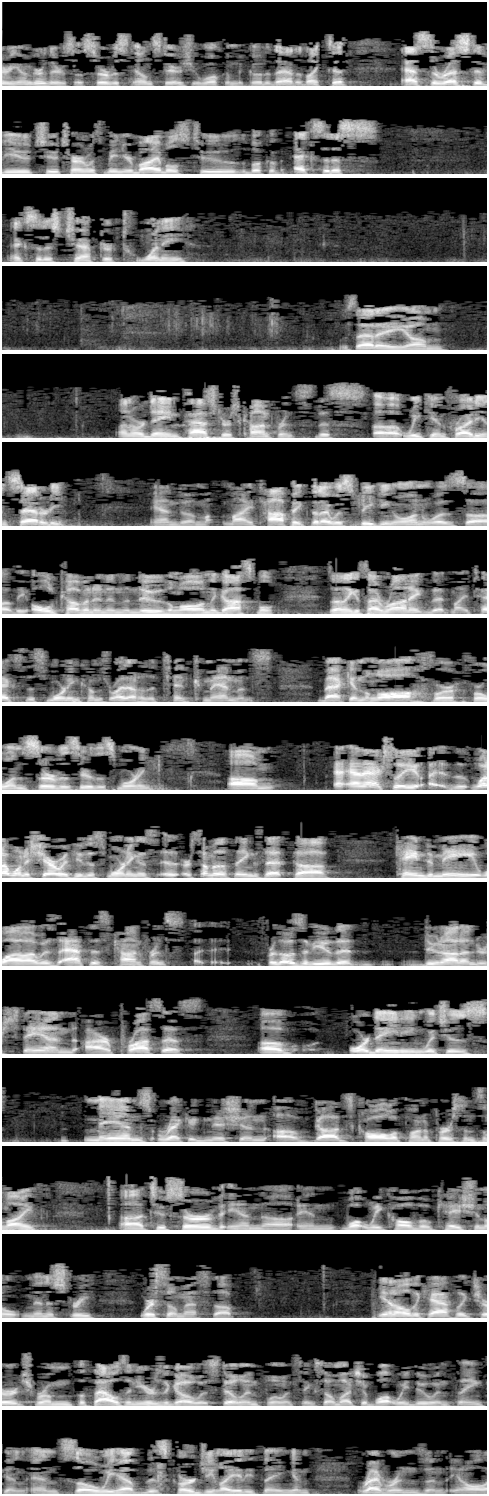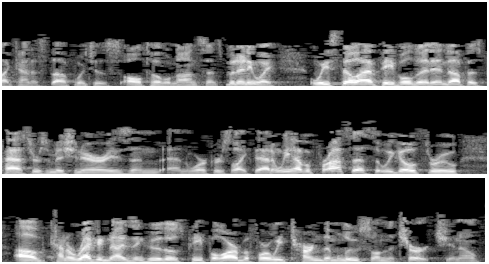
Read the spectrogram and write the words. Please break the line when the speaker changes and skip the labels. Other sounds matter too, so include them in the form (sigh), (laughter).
or younger, there's a service downstairs. You're welcome to go to that. I'd like to ask the rest of you to turn with me in your Bibles to the book of Exodus, Exodus chapter 20. Was that a um, unordained pastors conference this uh, weekend, Friday and Saturday? And um, my topic that I was speaking on was uh, the Old Covenant and the New, the Law and the Gospel. So I think it's ironic that my text this morning comes right out of the (laughs) Ten Commandments, back in the law for, for one service here this morning. Um, and actually, what I want to share with you this morning is, are some of the things that uh, came to me while I was at this conference. Uh, for those of you that do not understand our process of ordaining, which is man's recognition of God's call upon a person's life uh, to serve in uh, in what we call vocational ministry, we're so messed up you know, the Catholic Church from a thousand years ago was still influencing so much of what we do and think, and and so we have this clergy laity thing and reverends and you know all that kind of stuff, which is all total nonsense. But anyway, we still have people that end up as pastors and missionaries and and workers like that, and we have a process that we go through of kind of recognizing who those people are before we turn them loose on the church, you know.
